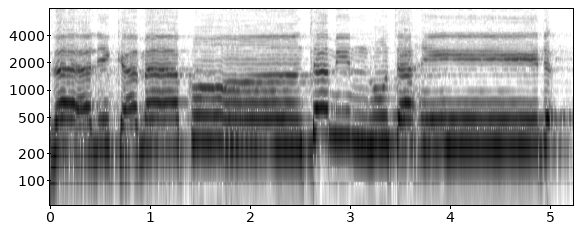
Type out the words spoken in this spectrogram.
ذلك ما كنت منه تحيد.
